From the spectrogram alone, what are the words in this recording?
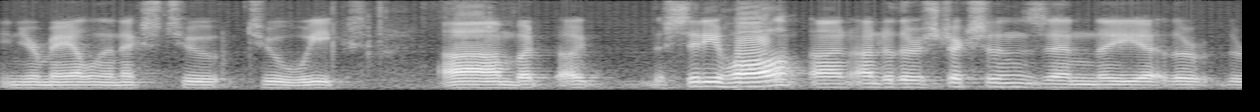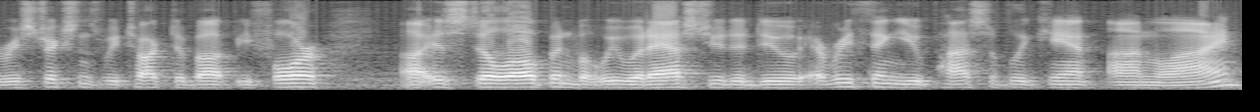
in your mail in the next two, two weeks. Um, But uh, the City Hall, uh, under the restrictions and the, uh, the the restrictions we talked about before, uh, is still open, but we would ask you to do everything you possibly can online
